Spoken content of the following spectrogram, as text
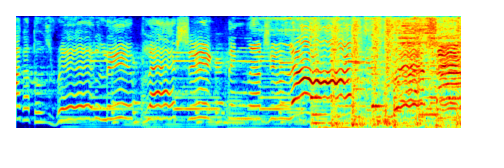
I got those red lip plastic thing that you like. Crashing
